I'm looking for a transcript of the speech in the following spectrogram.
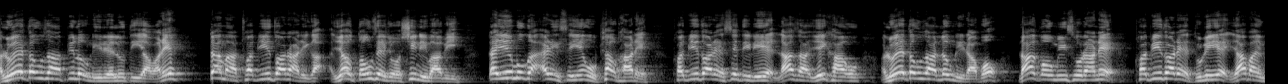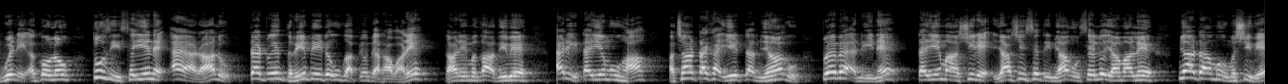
အလွဲသုံးစားပြုတ်လုနေတယ်လို့သိရပါတယ်။တက်မှာထွက်ပြေးသွားတာတွေကအယောက်30ကျော်ရှိနေပါပြီ။ တရင်မှုကအဲ့ဒီစရင်ကိုဖျောက်ထားတယ်။ထွက်ပြေးသွားတဲ့စစ်တီတွေရဲ့လာစာရိတ်ခါကိုအလွဲသုံးစားလုပ်နေတာပေါ့။လာကုန်ပြီဆိုတာနဲ့ထွက်ပြေးသွားတဲ့သူတွေရဲ့ရပိုင်ခွင့်တွေအကုန်လုံးသူ့စီစရင်နဲ့အပ်ရတာလို့တက်တွင်းသတင်းပေးတအုပ်ကပြောပြထားပါတယ်။ဒါတွေမကသေးပဲအဲ့ဒီတရင်မှုဟာအခြားတိုက်ခိုက်ရေးတပ်များကိုတွဲဘက်အနေနဲ့တရင်မှာရှိတဲ့အရာရှိစစ်တီများကိုဆယ်လွတ်ရမှာလဲမျှတမှုမရှိပဲ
